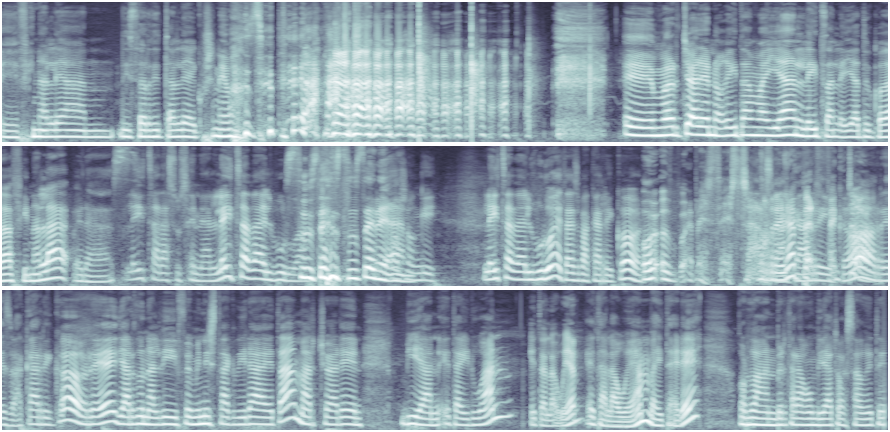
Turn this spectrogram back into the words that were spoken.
e, finalean dizerdi taldea ikusi nahi bazute. e, martxoaren hogeita maian leitzan lehiatuko da finala, beraz, Leitzara zuzenean, leitza da helburua. zuzen zuzenean. Osongi. Leitza da helburua eta ez bakarriko. Hor, ez, ez, sarrera perfectoa. Ez bakarriko, eh? Jardunaldi feministak dira eta martxoaren bian eta iruan, Eta lauean. eta lauean baita ere. Orduan bertara gonbidatuak zaudete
